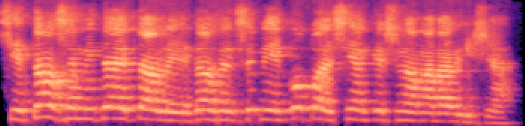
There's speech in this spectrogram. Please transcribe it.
Si estabas en mitad de tabla y estabas en semi de Copa, decían que es una maravilla.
